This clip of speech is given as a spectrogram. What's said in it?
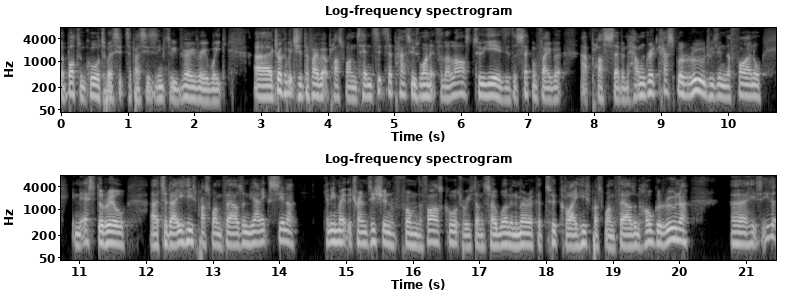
the bottom quarter where Tsitsipas seems to be very, very weak. Uh, Djokovic is the favourite at plus 110. Tsitsipas, who's won it for the last two years, is the second favourite at plus 700. Casper Ruud, who's in the final in Estoril uh, today, he's plus 1,000. Jannik Sinner can he make the transition from the fast courts where he's done so well in America to clay? He's plus 1,000. Holger Rune, uh, he's, he's,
